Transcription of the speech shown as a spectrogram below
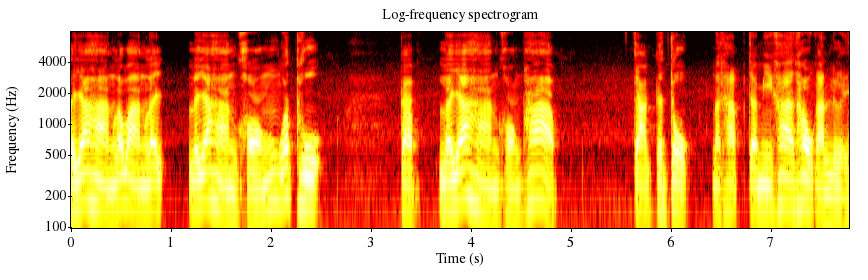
ระยะห่างระหว่างระระยะห่างของวัตถุ กับระยะห่างของภาพจากกระจกนะครับ จะมีค่าเท่ากันเลย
